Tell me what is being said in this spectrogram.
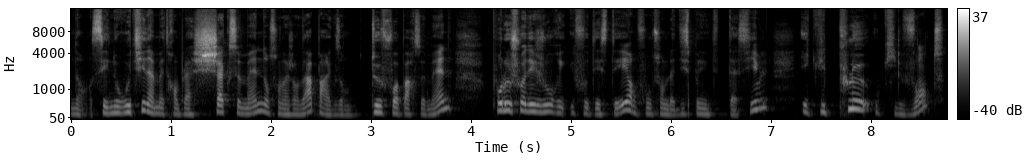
Non, c'est une routine à mettre en place chaque semaine dans son agenda, par exemple deux fois par semaine. Pour le choix des jours, il faut tester en fonction de la disponibilité de ta cible. Et qu'il pleut ou qu'il vente,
